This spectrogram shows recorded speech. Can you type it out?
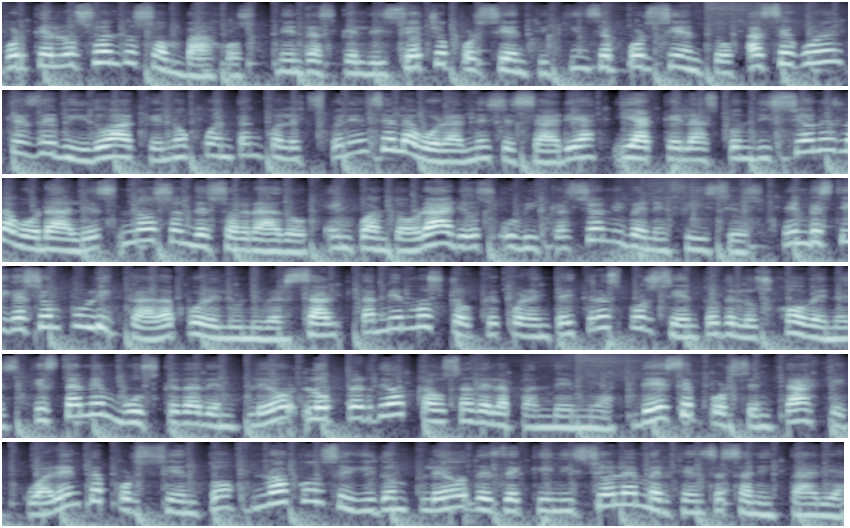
porque los sueldos son bajos, mientras que el 18% y 15% aseguran que es debido a que no cuentan con la experiencia laboral necesaria y a que las condiciones laborales no son de su agrado en cuanto a horarios, ubicación y beneficios. La investigación publicada por el Universal también mostró que 43% de los jóvenes que están en búsqueda de empleo lo perdió a causa de la pandemia. De ese porcentaje, 40% no ha conseguido empleo desde que inició la emergencia sanitaria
